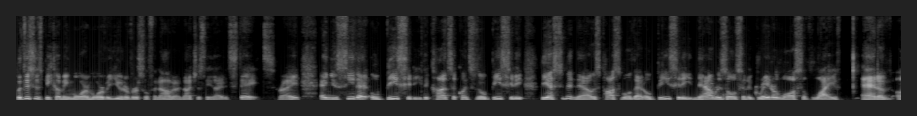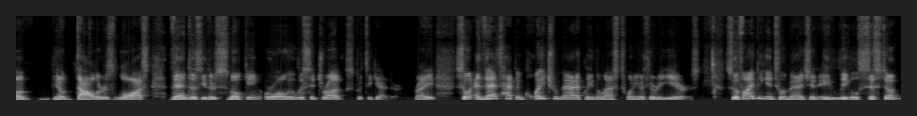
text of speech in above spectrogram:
but this is becoming more and more of a universal phenomenon, not just the United States, right? And you see that obesity, the consequences of obesity, the estimate now is possible that obesity now results in a greater loss of life and of, of you know dollars lost than does either smoking or all illicit drugs put together right? So, and that's happened quite dramatically in the last 20 or 30 years. So, if I begin to imagine a legal system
